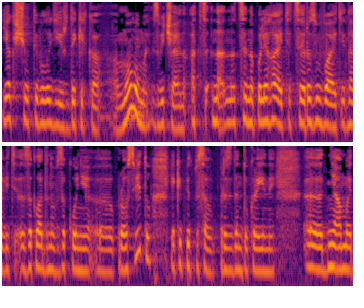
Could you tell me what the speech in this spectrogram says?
якщо ти володієш декілька е, мовами, звичайно, а це на, на це наполягають і це розвивають, і навіть закладено в законі е, про освіту, який підписав президент України е, днями,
